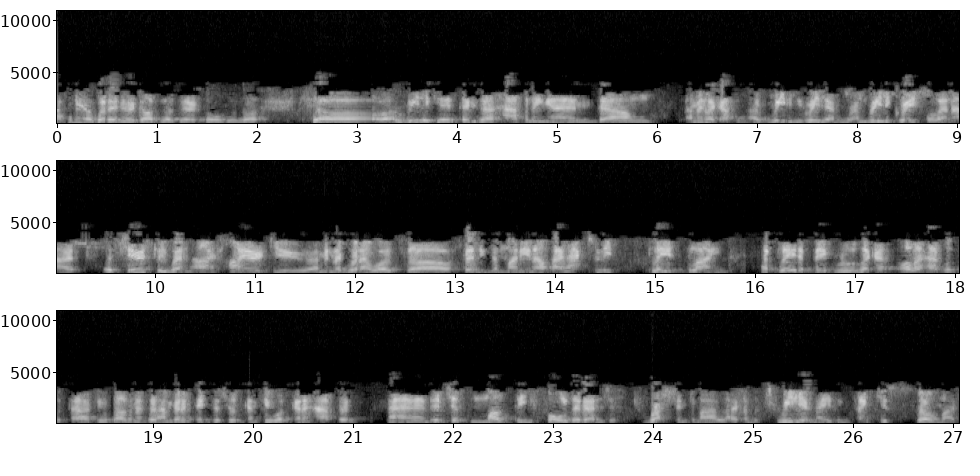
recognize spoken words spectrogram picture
happening? But anyway, God bless their souls as well. So really great things are happening, and um, I mean, like I, I really, really, I'm, I'm really grateful. And I uh, seriously, when I hired you, I mean, like when I was uh, spending the money, now I actually played blind. I played a big rule, like I, all I had was the power 2000. I said, I'm going to take this risk and see what's going to happen. And it just multi-folded and just rushed into my life, and it's really amazing. Thank you so much.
